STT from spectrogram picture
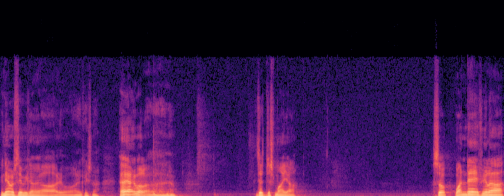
You never see me going, oh, Hare Krishna. Hey, well, uh, no. Just, just Maya. So one day you feel ah,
